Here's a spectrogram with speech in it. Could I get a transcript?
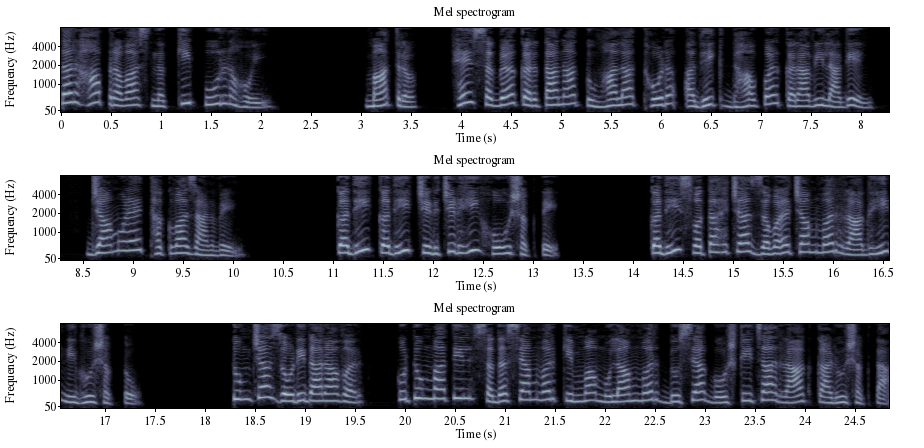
तर हा प्रवास नक्की पूर्ण होईल. मात्र हे सगळं करताना तुम्हाला थोडं अधिक धावपळ करावी लागेल ज्यामुळे थकवा जाणवेल. कधी कधी चिडचिडही होऊ शकते. कधी स्वतःच्या जवळच्यांवर रागही निघू शकतो. तुमच्या जोडीदारावर कुटुंबातील सदस्यांवर किंवा मुलांवर दुसऱ्या गोष्टीचा राग काढू शकता.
